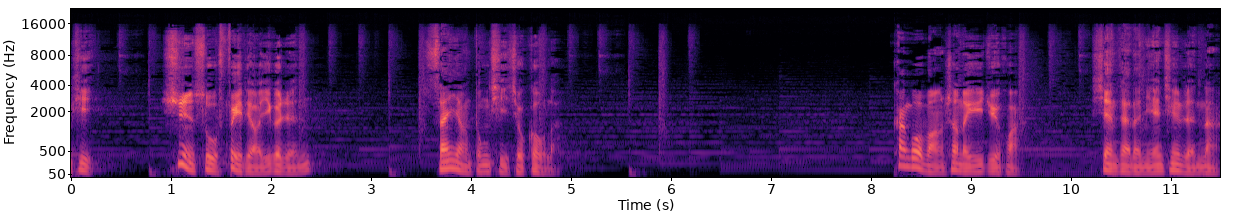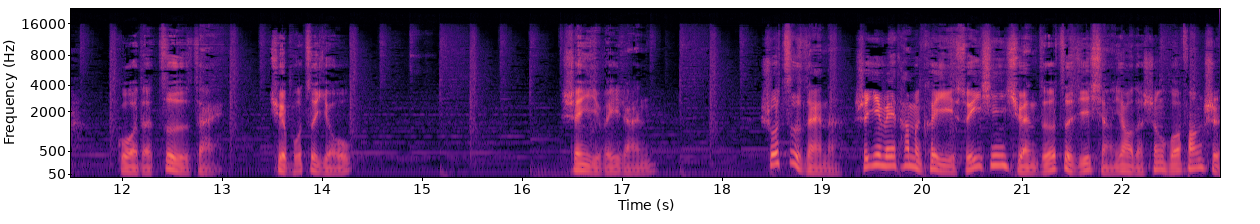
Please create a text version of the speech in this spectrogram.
惕，迅速废掉一个人，三样东西就够了。看过网上的一句话：“现在的年轻人呐，过得自在，却不自由。”深以为然。说自在呢，是因为他们可以随心选择自己想要的生活方式；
